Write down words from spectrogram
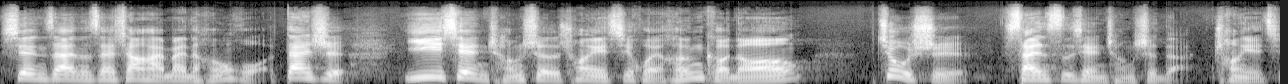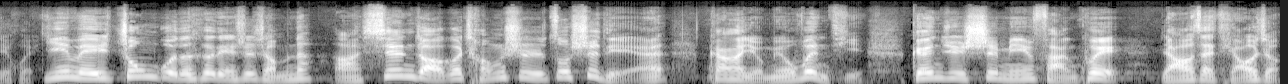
现在呢在上海卖得很火。但是一线城市的创业机会很可能就是三四线城市的创业机会，因为中国的特点是什么呢？啊，先找个城市做试点，看看有没有问题，根据市民反馈，然后再调整。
